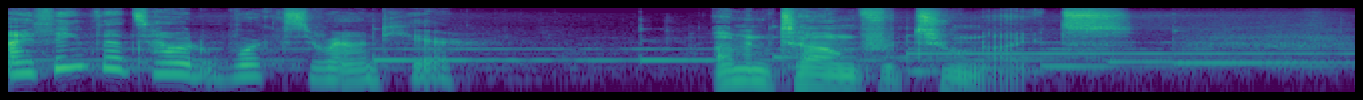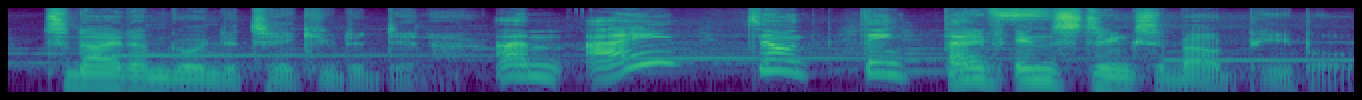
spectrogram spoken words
I think that's how it works around here. I'm in town for two nights. Tonight I'm going to take you to dinner. Um, I don't think I have instincts about people.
